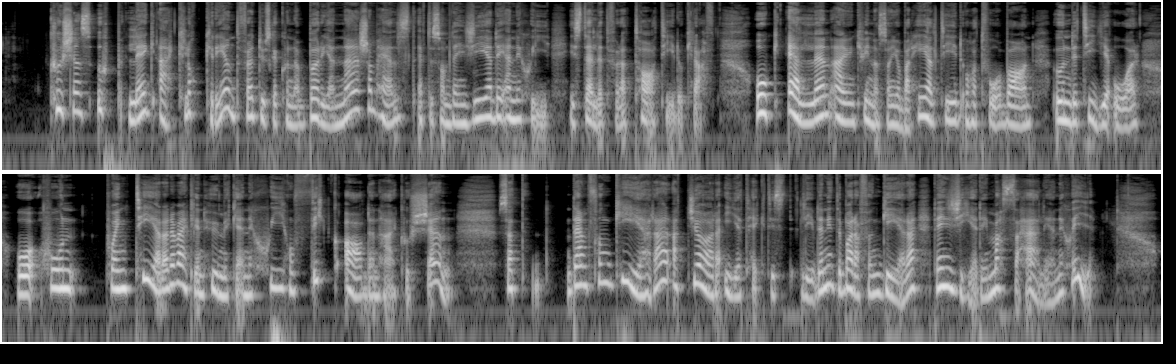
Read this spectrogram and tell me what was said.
Kursens upplägg är klockrent för att du ska kunna börja när som helst eftersom den ger dig energi istället för att ta tid och kraft. Och Ellen är ju en kvinna som jobbar heltid och har två barn under 10 år och hon poängterade verkligen hur mycket energi hon fick av den här kursen. Så att den fungerar att göra i ett hektiskt liv. Den inte bara fungerar, den ger dig massa härlig energi.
